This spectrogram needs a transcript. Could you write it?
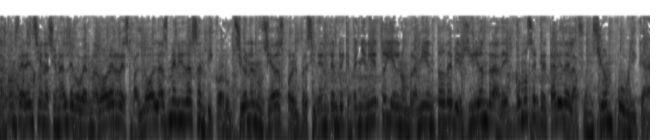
La Conferencia Nacional de Gobernadores respaldó las medidas anticorrupción anunciadas por el presidente Enrique Peña Nieto y el nombramiento de Virgilio Andrade como secretario de la Función Pública.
